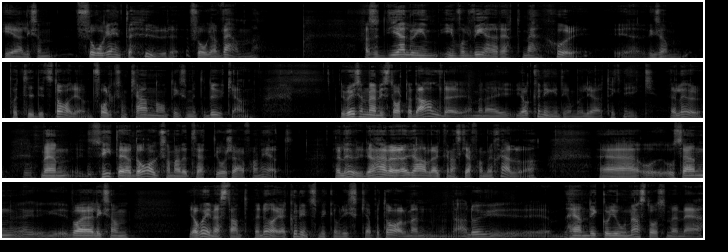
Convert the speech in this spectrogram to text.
är liksom, fråga inte hur, fråga vem. Alltså det gäller att involvera rätt människor eh, liksom, på ett tidigt stadium. Folk som kan någonting som inte du kan. Det var ju som när vi startade Alder. Jag menar, jag kunde ingenting om miljöteknik, eller hur? Men så hittade jag Dag som hade 30 års erfarenhet. Eller hur? Det hade jag aldrig kunnat skaffa mig själv. Eh, och, och, sen eh, var jag liksom jag var ju mest entreprenör. Jag kunde inte så mycket om riskkapital. Men ja, då, eh, Henrik och Jonas då som är med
